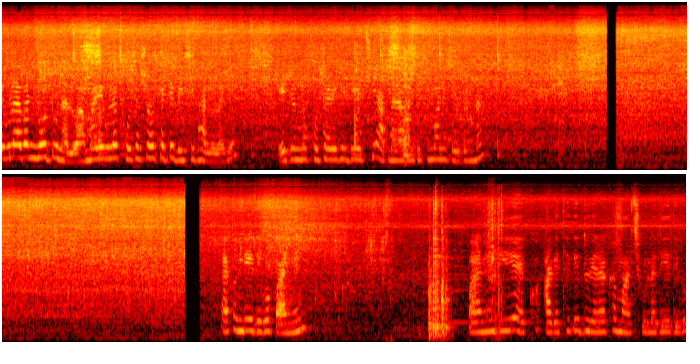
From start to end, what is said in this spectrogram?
এগুলো আবার নতুন আলু। আমার এগুলো খোসা সহ খেতে বেশি ভালো লাগে। এই জন্য খোসা রেখে দিয়েছি। আপনারা আবার কিছু মনে করবেন না। এখন দিয়ে দিব পানি। পানি দিয়ে এখন- আগে থেকে ধুয়ে রাখা মাছগুলো দিয়ে দিব।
